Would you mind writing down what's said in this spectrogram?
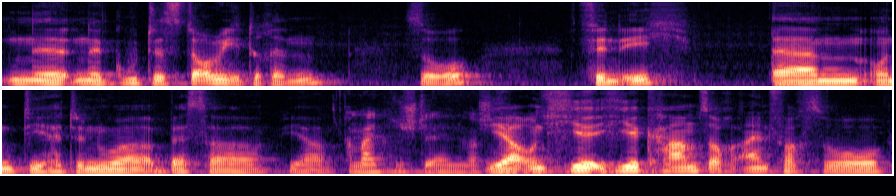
eine, eine gute Story drin, so, finde ich. Ähm, und die hätte nur besser, ja. An manchen Stellen wahrscheinlich. Ja, und hier, hier kam es auch einfach so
